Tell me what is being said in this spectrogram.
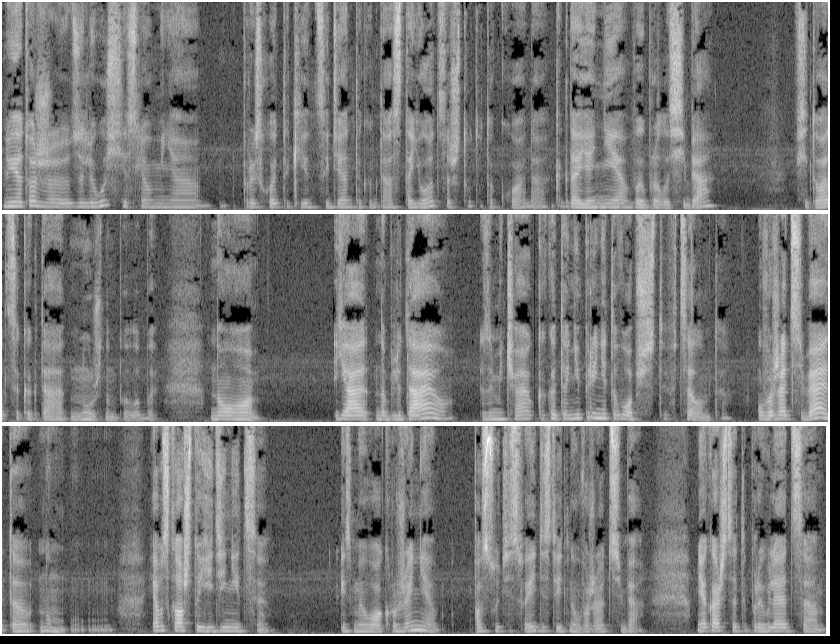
Ну, я тоже злюсь, если у меня происходят такие инциденты, когда остается что-то такое, да, когда я не выбрала себя в ситуации, когда нужно было бы. Но я наблюдаю, замечаю, как это не принято в обществе в целом-то. Уважать себя — это, ну, я бы сказала, что единицы из моего окружения по сути своей действительно уважают себя. Мне кажется, это проявляется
